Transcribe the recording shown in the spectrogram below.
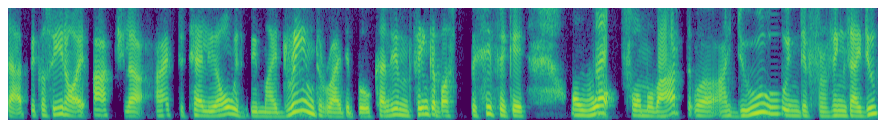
that because, you know, I actually, I have to tell you, always been my dream to write a book. I didn't think about specifically on what form of art well, I do in different things I do.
